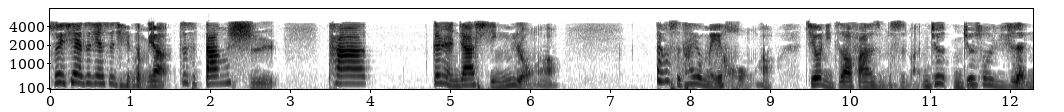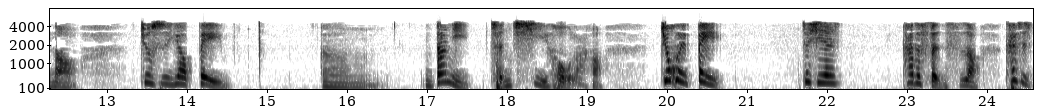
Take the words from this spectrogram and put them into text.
所以现在这件事情怎么样？这是当时他跟人家形容啊，当时他又没红啊。结果你知道发生什么事吗？你就你就说人哦，就是要被，嗯，当你成气候了哈，就会被这些他的粉丝啊开始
